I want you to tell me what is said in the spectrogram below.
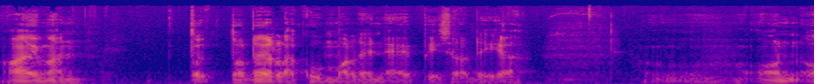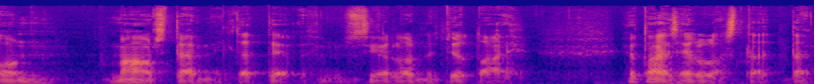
aivan to, todella kummallinen episodi ja on, on, mä oon sitä mieltä, että siellä on nyt jotain, jotain sellaista, että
